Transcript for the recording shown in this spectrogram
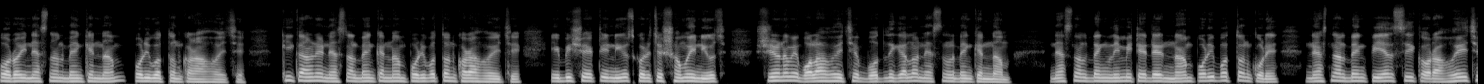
পরই ন্যাশনাল ব্যাংকের নাম পরিবর্তন করা হয়েছে। কী কারণে ন্যাশনাল ব্যাংকের নাম পরিবর্তন করা হয়েছে? এ বিষয়ে একটি নিউজ করেছে সময় নিউজ। শিরোনামে বলা হয়েছে, বদলে গেল ন্যাশনাল ব্যাংকের নাম। ন্যাশনাল ব্যাংক লিমিটেডের নাম পরিবর্তন করে ন্যাশনাল ব্যাংক পিএলসি করা হয়েছে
